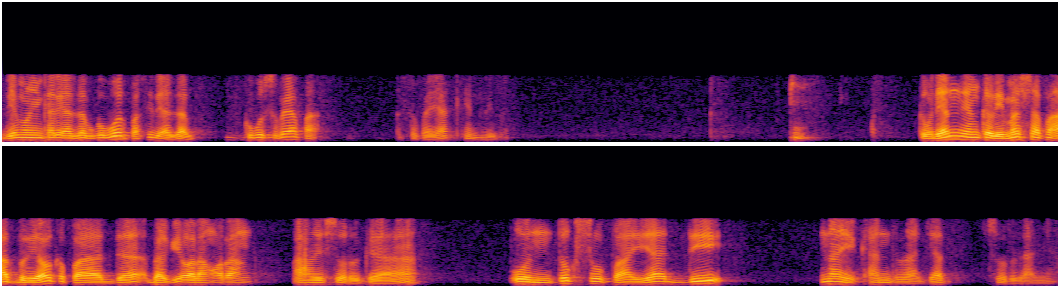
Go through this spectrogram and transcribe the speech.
Dia mengingkari azab kubur, pasti diazab kubur supaya apa? Supaya yakin gitu. Kemudian yang kelima syafaat beliau kepada bagi orang-orang ahli surga untuk supaya dinaikkan derajat surganya.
